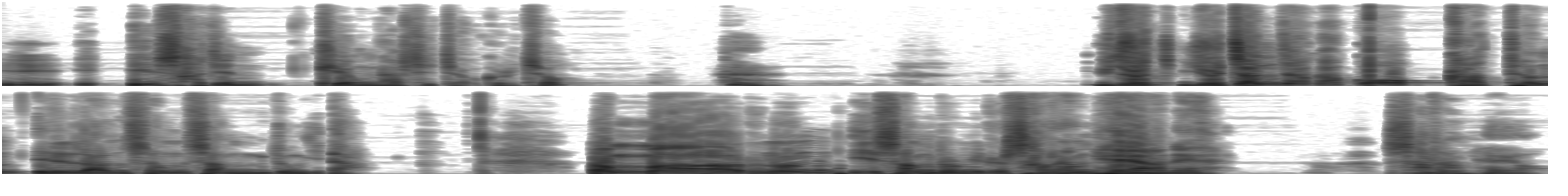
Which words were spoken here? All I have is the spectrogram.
이, 이, 이 사진 기억나시죠? 그렇죠? 네. 유 전자가 꼭 같은 일란성 쌍둥이다. 엄마는 이 쌍둥이를 사랑해 안 해? 사랑해요.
